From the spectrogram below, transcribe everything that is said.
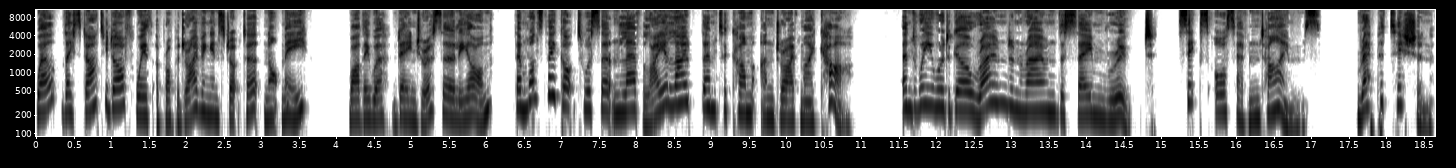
Well, they started off with a proper driving instructor, not me, while they were dangerous early on. Then once they got to a certain level, I allowed them to come and drive my car. And we would go round and round the same route six or seven times. Repetition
